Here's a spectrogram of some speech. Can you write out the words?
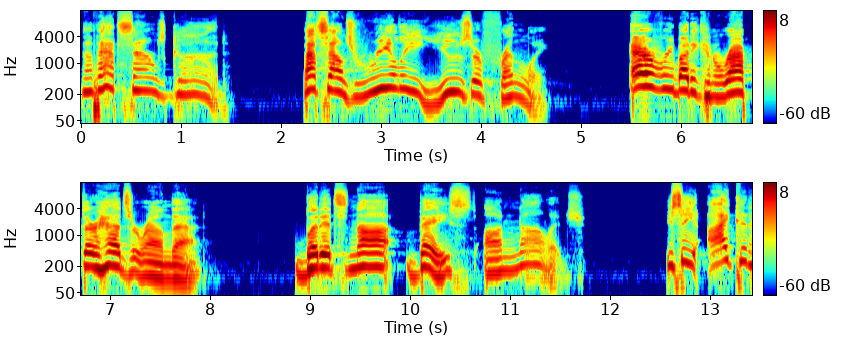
Now that sounds good. That sounds really user friendly. Everybody can wrap their heads around that. But it's not based on knowledge. You see, I could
